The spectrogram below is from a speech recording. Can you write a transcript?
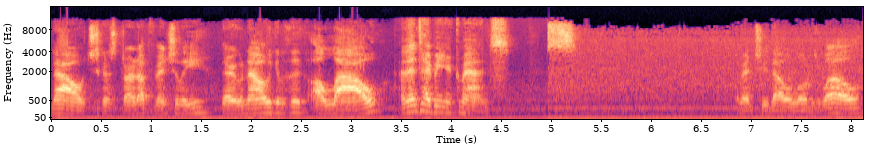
now, it's just going to start up eventually. There you go. Now we can click allow, and then type in your commands. Eventually that will load as well.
